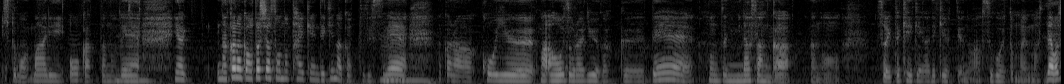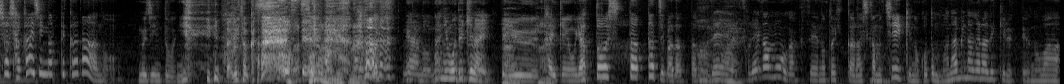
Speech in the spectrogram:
人も周り多かったので、いやなかなか私はそんな体験できなかったですね。だからこういう、まあ、青空留学で本当に皆さんがあのそういった経験ができるっていうのはすごいと思います。で私は社会人になってからあの無人島に 行ったりとかしてそうなんですね。ね、あの何もできないっていうはい体験をやっとした立場だったので、はいはいそれがもう学生の時からしかも地域のことも学びながらできるっていうのは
